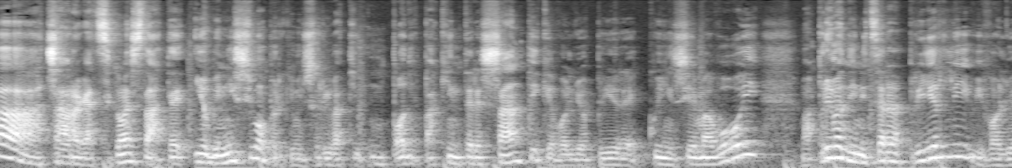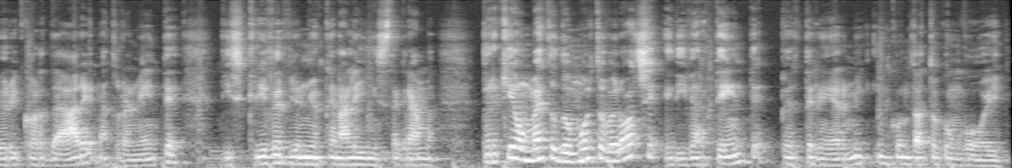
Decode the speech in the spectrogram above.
Ah, ciao ragazzi, come state? Io benissimo perché mi sono arrivati un po' di pacchi interessanti che voglio aprire qui insieme a voi, ma prima di iniziare ad aprirli vi voglio ricordare naturalmente di iscrivervi al mio canale Instagram perché è un metodo molto veloce e divertente per tenermi in contatto con voi.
